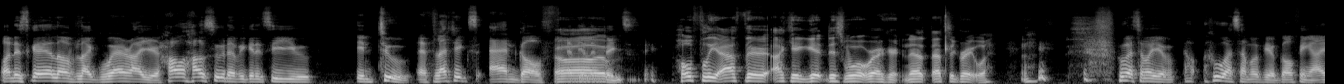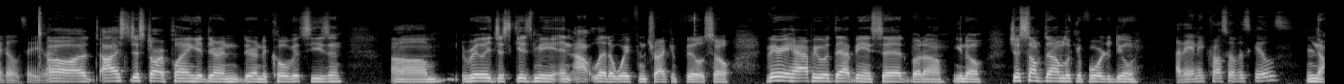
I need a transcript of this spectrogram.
on a scale of like, where are you? How how soon are we going to see you in two athletics and golf at the um, Olympics. hopefully, after I can get this world record, that, that's a great one. who are some of your Who are some of your golfing idols that you like? Uh, I just started playing it during during the COVID season. Um, really just gives me an outlet away from track and field. So very happy with that being said. But um, you know, just something I'm looking forward to doing. Are there any crossover skills? No,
